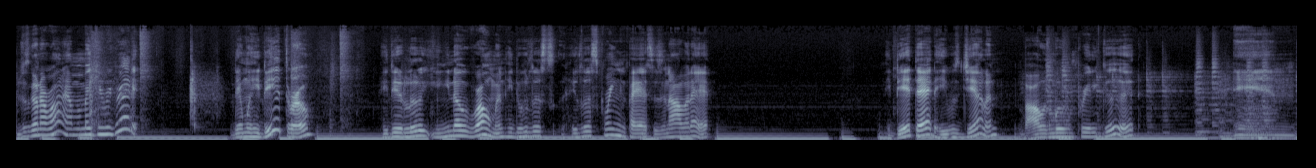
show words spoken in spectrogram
I'm just gonna run it. I'm gonna make you regret it. Then when he did throw, he did a little, you know, Roman. He do his little, his little screen passes and all of that. Did that. He was gelling. Ball was moving pretty good, and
